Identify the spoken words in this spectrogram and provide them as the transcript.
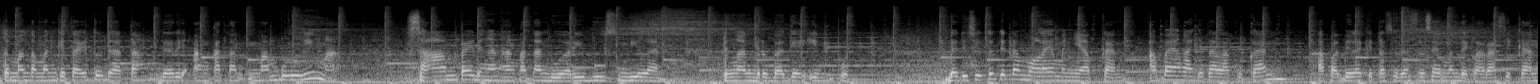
Teman-teman kita itu datang dari angkatan 65 sampai dengan angkatan 2009 dengan berbagai input. Dari situ kita mulai menyiapkan apa yang akan kita lakukan apabila kita sudah selesai mendeklarasikan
